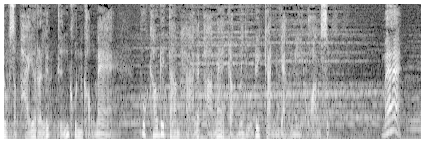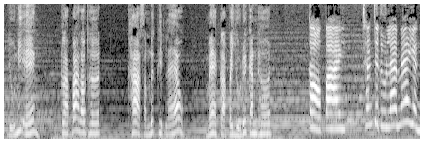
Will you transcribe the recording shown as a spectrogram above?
ลูกสะพ้ยระลึกถึงคุณของแม่ พวกเขาได้ตามหาและพาแม่กลับมาอยู่ด้วยกันอย่างมีความสุข แม่ อยู่นี่เอง กลับบ้านเราเถิด ข้าสำนึกผิดแล้ว แม่กลับไปอยู่ด้วยกันเถิด ต่อไป ฉันจะดูแลแม่อย่าง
